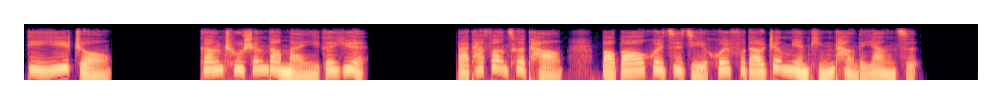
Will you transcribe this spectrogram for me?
第一种，刚出生到满一个月。把它放侧躺，宝宝会自己恢复到正面平躺的样子。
